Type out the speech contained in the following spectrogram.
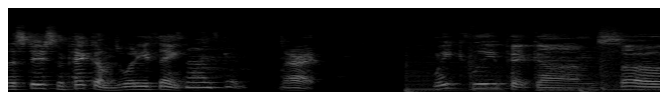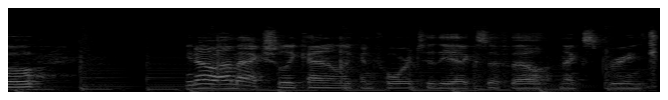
let's do some pickums. What do you think? Sounds good. All right. Weekly pickums. So, you know, I'm actually kind of looking forward to the XFL next spring.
